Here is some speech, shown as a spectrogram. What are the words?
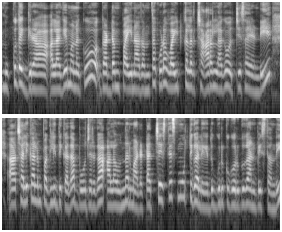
ముక్కు దగ్గర అలాగే మనకు గడ్డం పైన అదంతా కూడా వైట్ కలర్ చారల్లాగా వచ్చేసాయండి. చలికాలం పగిలిద్ది కదా బోజర్గా అలా ఉందనమాట టచ్ చేస్తే స్మూత్గా లేదు గురుకు గురుకుగా అనిపిస్తుంది.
